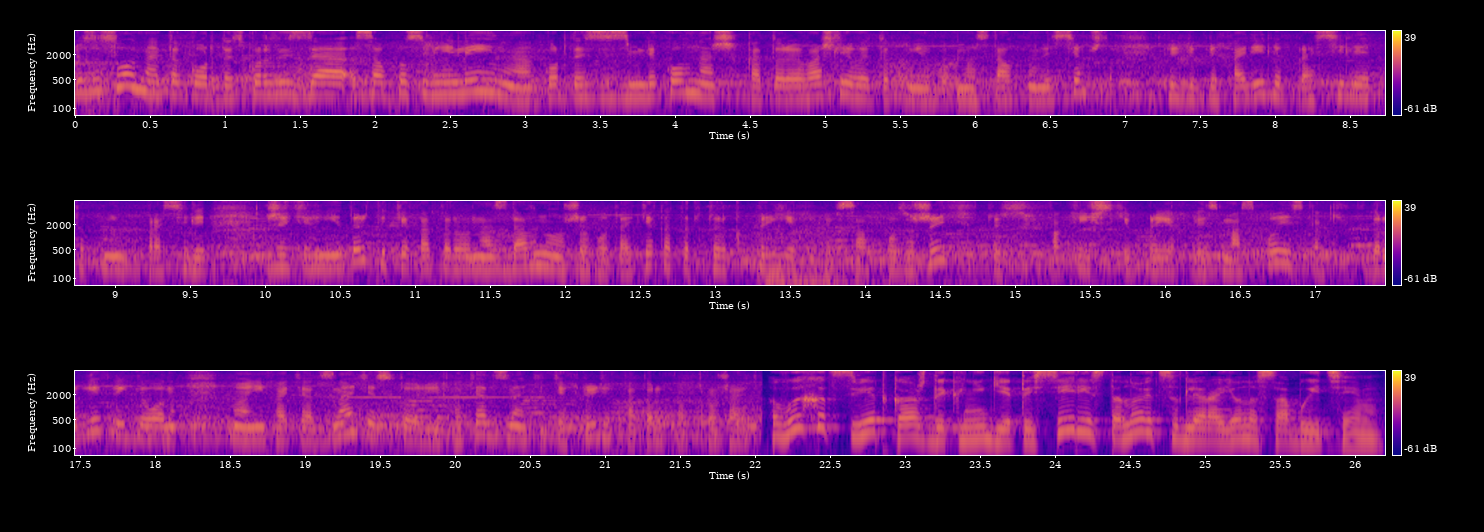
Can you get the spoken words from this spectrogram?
Безусловно, это гордость. Гордость за совхоз имени Ленина, гордость за земляков наших, которые вошли в эту книгу. Мы столкнулись с тем, что люди приходили, просили эту книгу, просили жители не только те, которые у нас давно живут, а те, которые только приехали в совхоз жить, то есть фактически приехали из Москвы, из каких-то других регионов, но они хотят знать историю, хотят знать о тех людях, которых окружают. Выход свет каждой книги этой серии становится для района событием.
